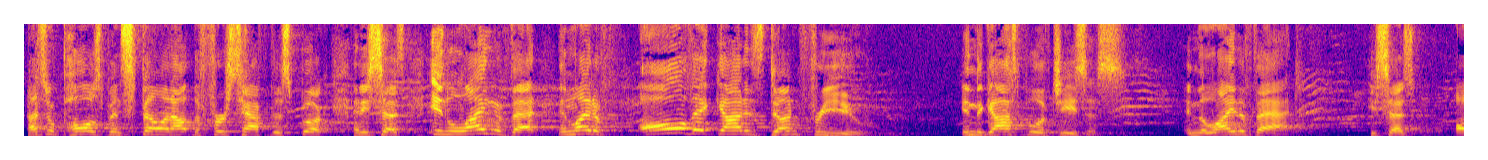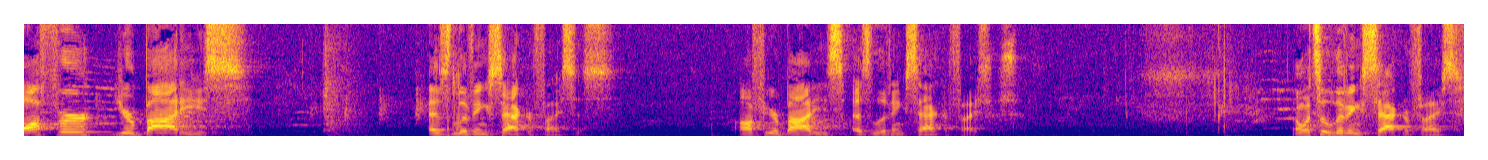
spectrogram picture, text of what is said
That's what Paul's been spelling out the first half of this book. And he says, in light of that, in light of all that God has done for you in the gospel of Jesus, in the light of that, he says, offer your bodies as living sacrifices. Offer your bodies as living sacrifices. Now, what's a living sacrifice?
